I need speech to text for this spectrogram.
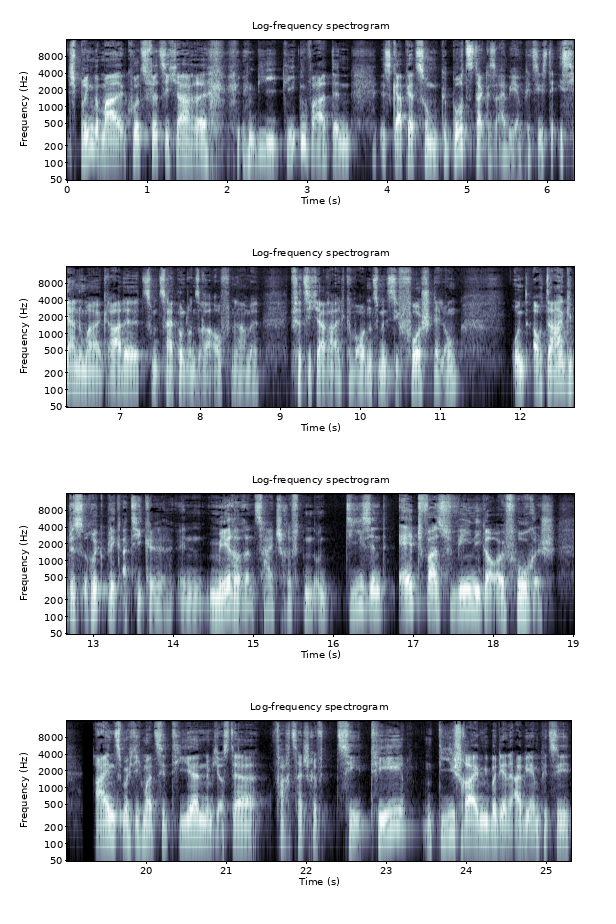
Springen wir mal kurz 40 Jahre in die Gegenwart, denn es gab ja zum Geburtstag des IBM PCs, der ist ja nun mal gerade zum Zeitpunkt unserer Aufnahme 40 Jahre alt geworden, zumindest die Vorstellung. Und auch da gibt es Rückblickartikel in mehreren Zeitschriften und die sind etwas weniger euphorisch. Eins möchte ich mal zitieren, nämlich aus der Fachzeitschrift CT. Und die schreiben über den IBM PC,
